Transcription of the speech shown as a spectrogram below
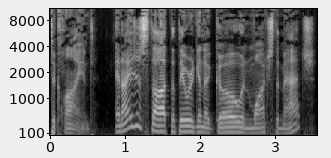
declined, and I just thought that they were gonna go and watch the match.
